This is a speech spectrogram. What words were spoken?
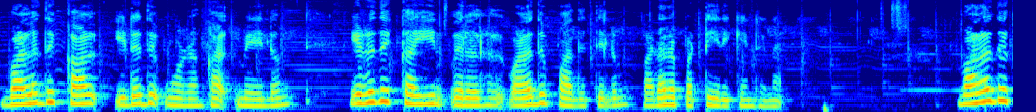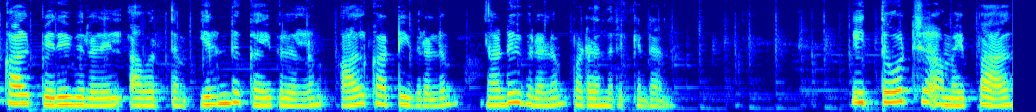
வலது கால் இடது முழங்கால் மேலும் இடது கையின் விரல்கள் வலது பாதத்திலும் படரப்பட்டு இருக்கின்றன. வலது கால் பெருவிரலில் அவர் தம் இரண்டு கைவிரலும் ஆள்காட்டி விரலும் நடுவிரலும் படர்ந்திருக்கின்றன. இத்தோற்ற அமைப்பால்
